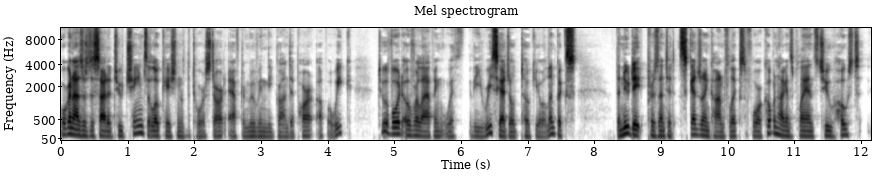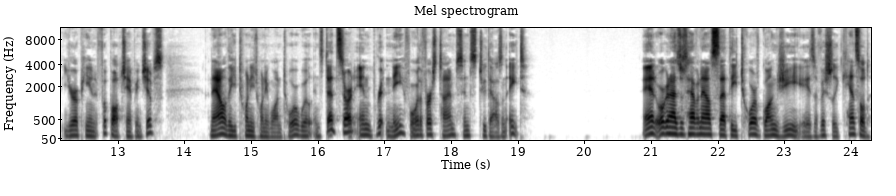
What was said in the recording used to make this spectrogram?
Organizers decided to change the location of the tour start after moving the Grand Depart up a week to avoid overlapping with the rescheduled Tokyo Olympics. The new date presented scheduling conflicts for Copenhagen's plans to host European Football Championships. Now, the 2021 tour will instead start in Brittany for the first time since 2008. And organizers have announced that the Tour of Guangxi is officially canceled,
